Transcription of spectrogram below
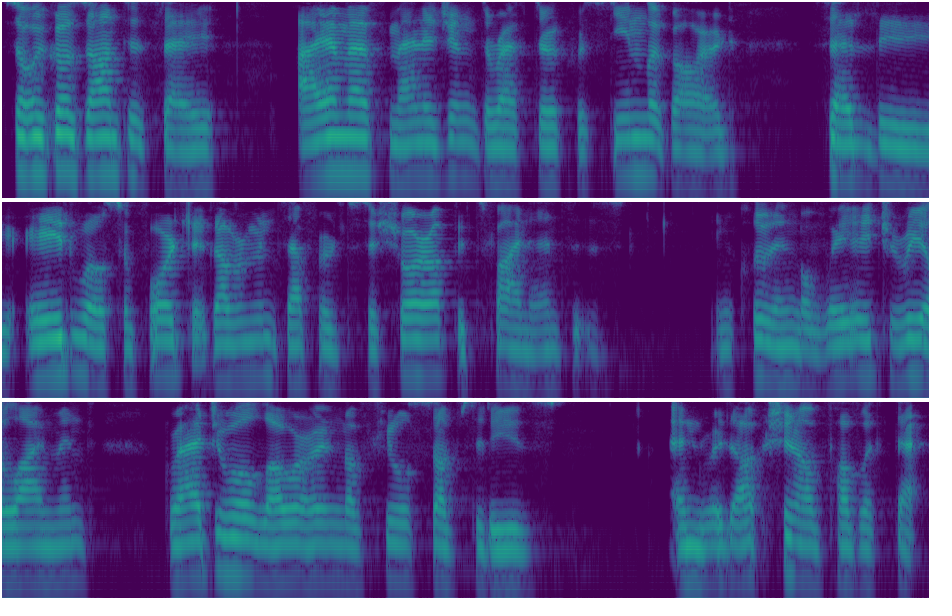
so it goes on to say IMF Managing Director Christine Lagarde said the aid will support the government's efforts to shore up its finances, including a wage realignment, gradual lowering of fuel subsidies, and reduction of public debt.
